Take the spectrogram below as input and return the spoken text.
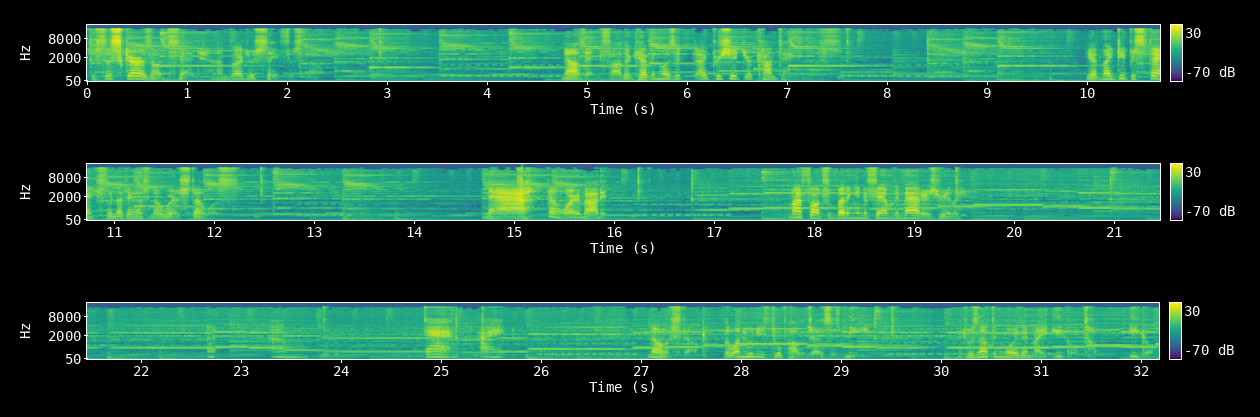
Just as Scherazard said, I'm glad you're safe, Estelle. Now then, Father Kevin, was it? I appreciate your contacting us. You have my deepest thanks for letting us know where Estelle was. Nah, don't worry about it. My fault for butting into family matters, really. Uh, um... Dad, I... No, Estelle. The one who needs to apologize is me. It was nothing more than my ego ego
